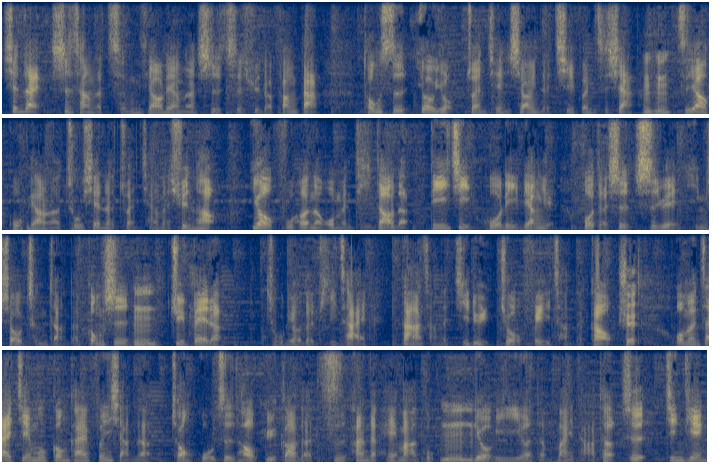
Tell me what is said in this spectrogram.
现在市场的成交量呢是持续的放大。同时又有赚钱效应的气氛之下，嗯哼，只要股票呢出现了转强的讯号，又符合呢我们提到的第一季获利亮眼，或者是四月营收成长的公司，嗯，具备了主流的题材，大涨的几率就非常的高。是。我们在节目公开分享的，从五字头预告的资安的黑马股，嗯，六一一二的麦达特是今天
